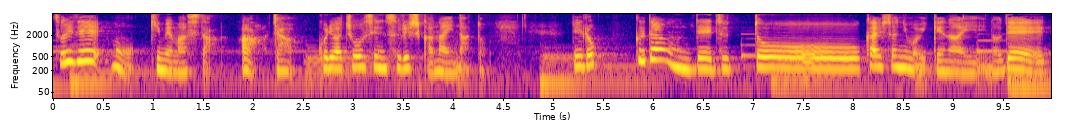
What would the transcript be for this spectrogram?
それでもう決めました。あじゃあこれは挑戦するしかないなと。でロックダウンでずっと会社にも行けないので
